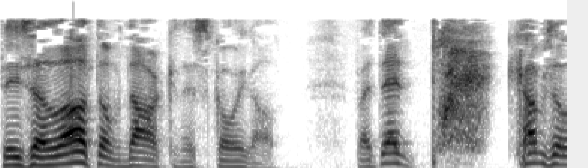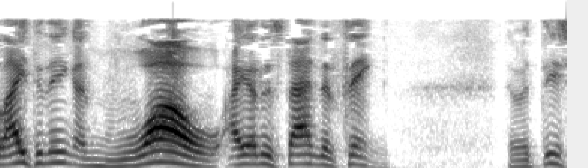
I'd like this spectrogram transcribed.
there's a lot of darkness going on. But then comes a lightning and wow, I understand the thing. But this,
